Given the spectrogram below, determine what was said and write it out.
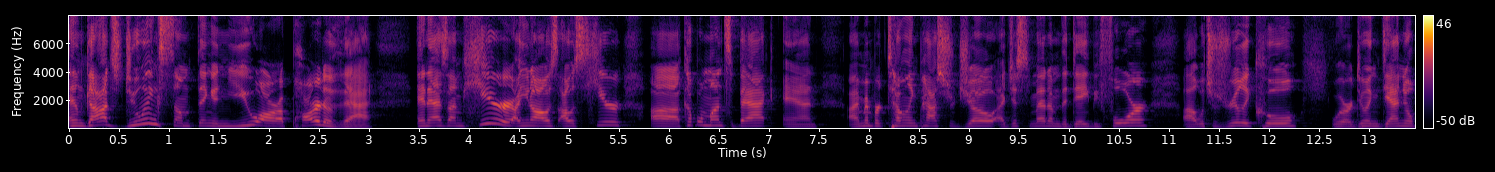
And God's doing something, and you are a part of that. And as I'm here, you know, I was I was here uh, a couple months back, and I remember telling Pastor Joe I just met him the day before, uh, which was really cool. We were doing Daniel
